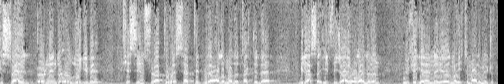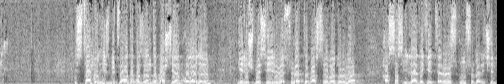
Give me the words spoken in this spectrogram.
İsrail örneğinde olduğu gibi kesin, süratli ve sert tedbirler alınmadığı takdirde bilhassa irticai olayların ülke geneline yayılma ihtimali mevcuttur. İstanbul, İzmit ve Adapazarı'nda başlayan olayların gelişme seyri ve süratle bastırılma durumu hassas illerdeki terörist unsurlar için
